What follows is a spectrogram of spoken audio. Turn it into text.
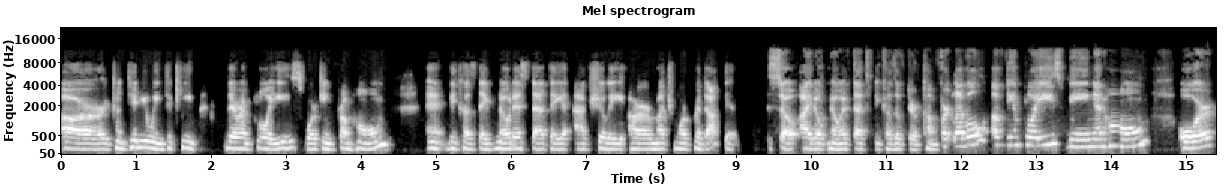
are continuing to keep their employees working from home and, because they've noticed that they actually are much more productive. So I don't know if that's because of their comfort level of the employees being at home or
